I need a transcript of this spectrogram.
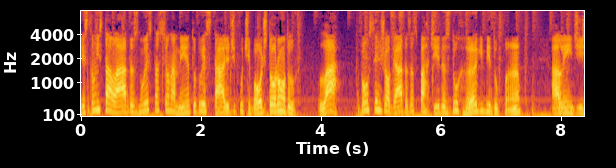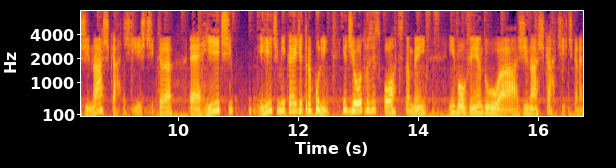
estão instaladas no estacionamento do estádio de futebol de Toronto. Lá vão ser jogadas as partidas do rugby do PAN, além de ginástica artística, é, hit, rítmica e de trampolim, e de outros esportes também envolvendo a ginástica artística, né?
